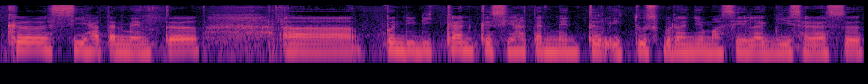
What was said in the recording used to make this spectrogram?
kesihatan mental, uh, pendidikan kesihatan mental itu sebenarnya masih lagi saya rasa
